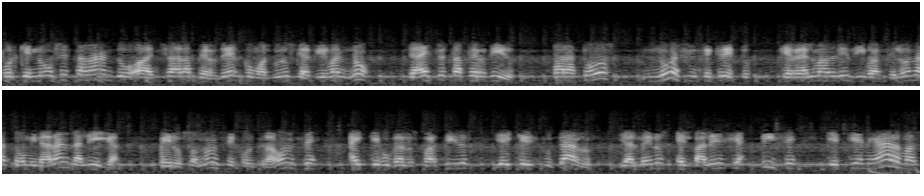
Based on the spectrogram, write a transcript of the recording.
porque no se está dando a echar a perder como algunos que afirman, no, ya esto está perdido. Para todos no es un secreto que Real Madrid y Barcelona dominarán la liga, pero son 11 contra 11, hay que jugar los partidos y hay que disputarlos. Y al menos el Valencia dice que tiene armas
